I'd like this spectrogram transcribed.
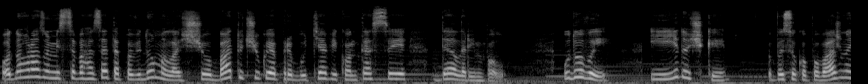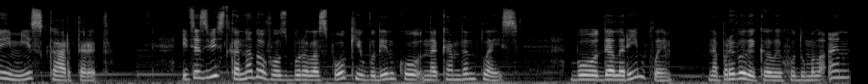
Одного разу місцева газета повідомила, що Бат очікує прибуття віконтеси Делрімпл, удови і її дочки, високоповажної міс Картерет. І ця звістка надовго збурила спокій в будинку на Кемден Плейс, бо Делрімпли, на превелике лихо думала Ен,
